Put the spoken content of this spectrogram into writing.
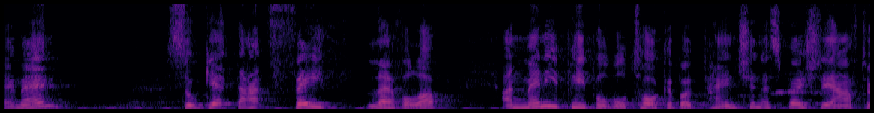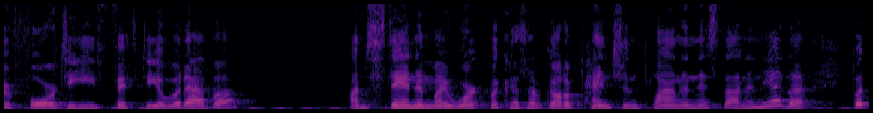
Amen? So get that faith level up. And many people will talk about pension, especially after 40, 50, or whatever. I'm staying in my work because I've got a pension plan and this, that, and the other. But,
